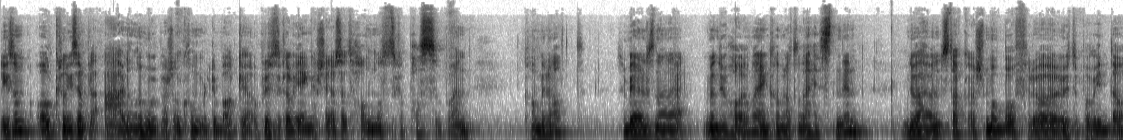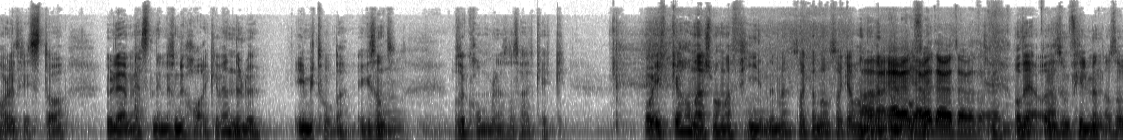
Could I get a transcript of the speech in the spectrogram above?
liksom. Og kroneksempelet er da når hovedpersonen kommer tilbake, og plutselig skal vi engasjere oss i at han også skal passe på en kamerat. Så blir jeg litt sånn der, Men du har jo bare én kamerat, og det er hesten din. Du er jo en stakkars mobbeoffer og ute på vidda og har det trist, og du lever med hesten din. liksom, Du har ikke venner, du. I mitt hode. ikke sant? Og så kommer det en sånn sidekick. Og ikke han der som han er fiende med. Snakker jeg nå? Snakker Nei, han nei, der jeg vet, jeg vet, jeg vet, jeg vet, jeg vet. og det, og liksom filmen, altså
